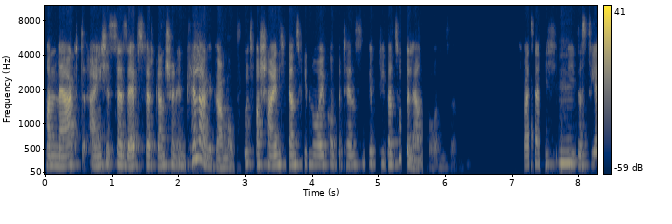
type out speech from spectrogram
man merkt, eigentlich ist der Selbstwert ganz schön in den Keller gegangen, obwohl es wahrscheinlich ganz viele neue Kompetenzen gibt, die dazugelernt worden sind. Ich weiß ja nicht, wie mhm. das dir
